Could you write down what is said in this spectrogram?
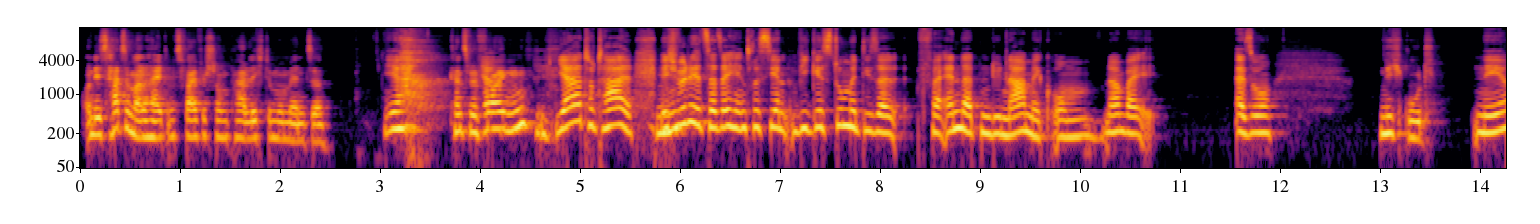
Und jetzt hatte man halt im Zweifel schon ein paar lichte Momente. Ja. Kannst du mir ja. folgen? Ja, total. Mhm. Mich würde jetzt tatsächlich interessieren, wie gehst du mit dieser veränderten Dynamik um? Ne, weil also nicht gut. Nee,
